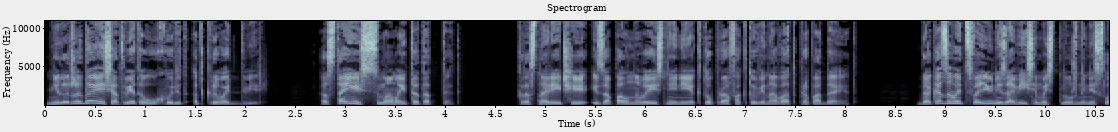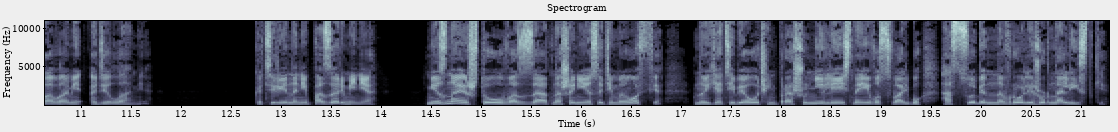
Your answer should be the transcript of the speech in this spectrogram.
Не дожидаясь ответа, уходит открывать дверь. Остаюсь с мамой тет-а-тет. -тет. Красноречие и запал на выяснение, кто прав, а кто виноват, пропадает. Доказывать свою независимость нужно не словами, а делами. «Катерина, не позорь меня. Не знаю, что у вас за отношения с этим Иоффе, но я тебя очень прошу, не лезь на его свадьбу, особенно в роли журналистки.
